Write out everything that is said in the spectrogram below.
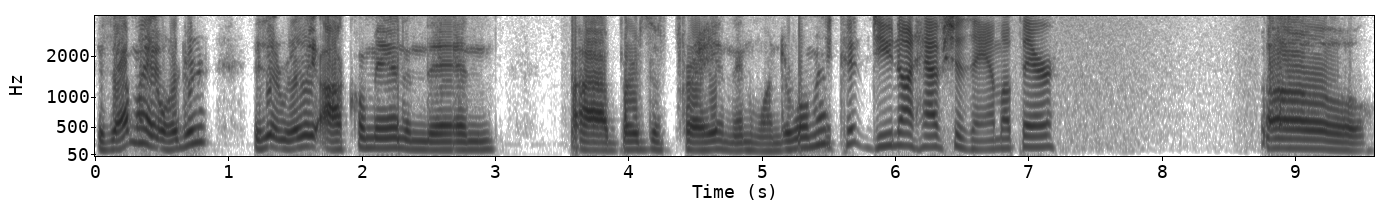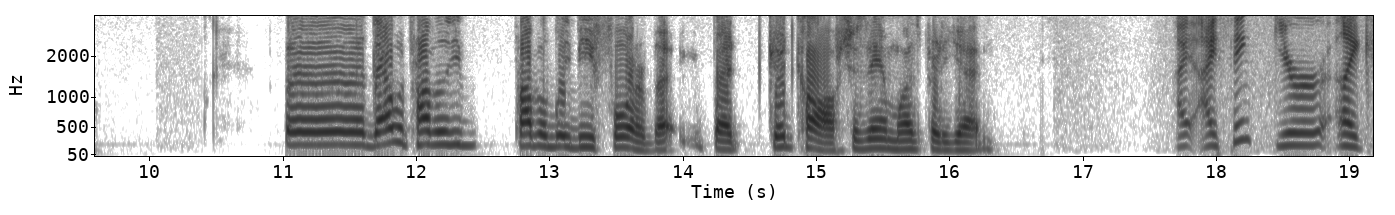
Is that my order? Is it really Aquaman and then uh, Birds of Prey and then Wonder Woman? It could. Do you not have Shazam up there? Oh, uh, that would probably probably be four, but but good call. Shazam was pretty good. I, I think you're like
